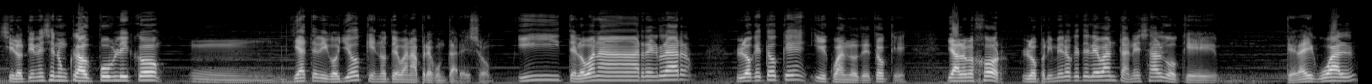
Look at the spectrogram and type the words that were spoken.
Si lo tienes en un cloud público, mm, ya te digo yo que no te van a preguntar eso. Y te lo van a arreglar lo que toque y cuando te toque. Y a lo mejor lo primero que te levantan es algo que te da igual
